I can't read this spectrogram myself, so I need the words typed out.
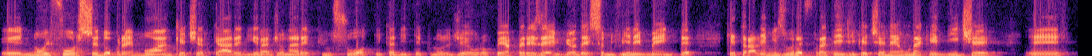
E noi forse dovremmo anche cercare di ragionare più su ottica di tecnologia europea. Per esempio, adesso mi viene in mente che tra le misure strategiche ce n'è una che dice, eh,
